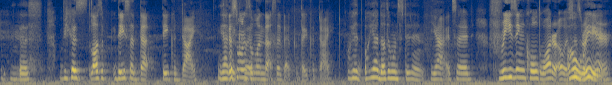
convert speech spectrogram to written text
Mm-hmm. Yes. Because lots of they said that they could die. Yeah. This one's could. the one that said that they could die. Oh yeah, oh yeah, the other ones didn't. Yeah, it said freezing cold water. Oh, it oh, says right wait. here.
